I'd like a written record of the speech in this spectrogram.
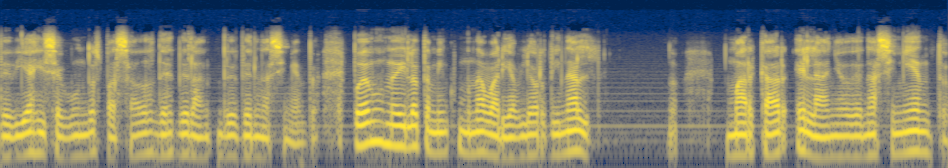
de días y segundos pasados desde, el nacimiento. Podemos medirlo también como una variable ordinal. Marcar el año de nacimiento.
